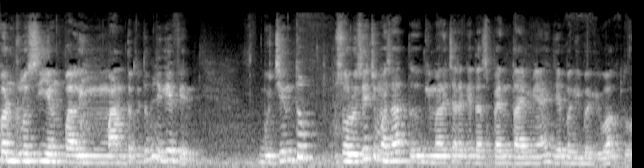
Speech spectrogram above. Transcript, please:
konklusi yang paling mantep itu punya Kevin bucin tuh solusinya cuma satu gimana cara kita spend time-nya aja bagi-bagi waktu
